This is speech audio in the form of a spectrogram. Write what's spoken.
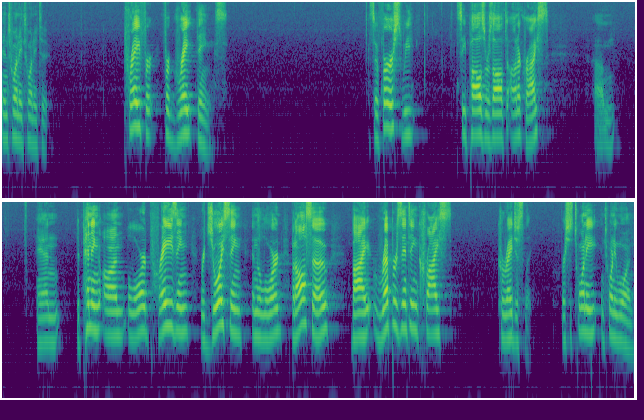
in 2022. Pray for, for great things. So, first, we see Paul's resolve to honor Christ. Um, and depending on the Lord, praising, rejoicing in the Lord, but also by representing Christ courageously. Verses 20 and 21.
